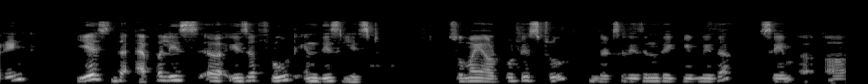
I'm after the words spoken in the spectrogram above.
print yes the apple is uh, is a fruit in this list. So my output is true. That's the reason they give me the same uh, uh,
